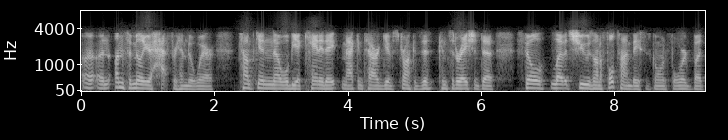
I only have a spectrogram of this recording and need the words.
a, an unfamiliar hat for him to wear. Tumpkin uh, will be a candidate. MacIntyre gives strong consi- consideration to fill Leavitt's shoes on a full-time basis going forward, but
